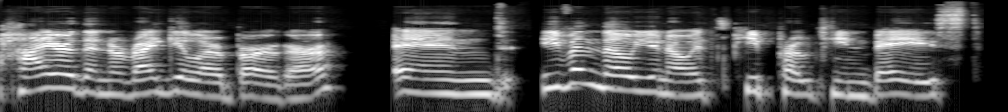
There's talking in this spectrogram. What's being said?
higher than a regular burger. And even though, you know, it's pea protein based,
